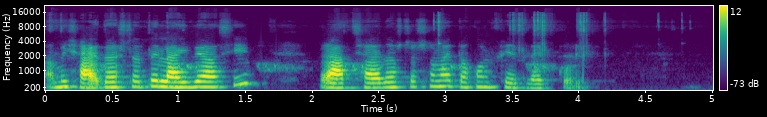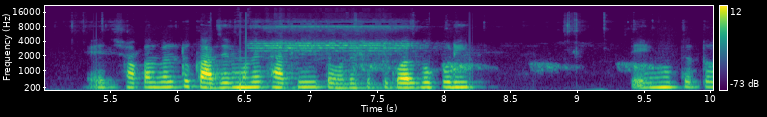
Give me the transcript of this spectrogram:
আমি সাড়ে দশটাতে লাইভে আসি, রাত সাড়ে দশটার সময় তখন ফেস লাইভ করি। এই সকালবেলা একটু কাজের মধ্যে থাকি, তোমাদের একটু গল্প করি। এই মুহূর্তে তো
